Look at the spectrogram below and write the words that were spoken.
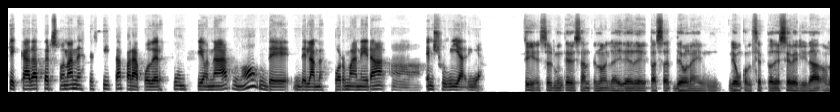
que cada persona necesita para poder funcionar ¿no? de, de la mejor manera ah, en su día a día. Sí, eso es muy interesante, ¿no? La idea de pasar de, una, de un concepto de severidad a un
